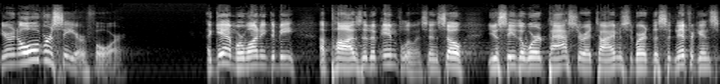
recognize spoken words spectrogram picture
You're an overseer for. Again, we're wanting to be a positive influence. And so you see the word pastor at times where the significance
